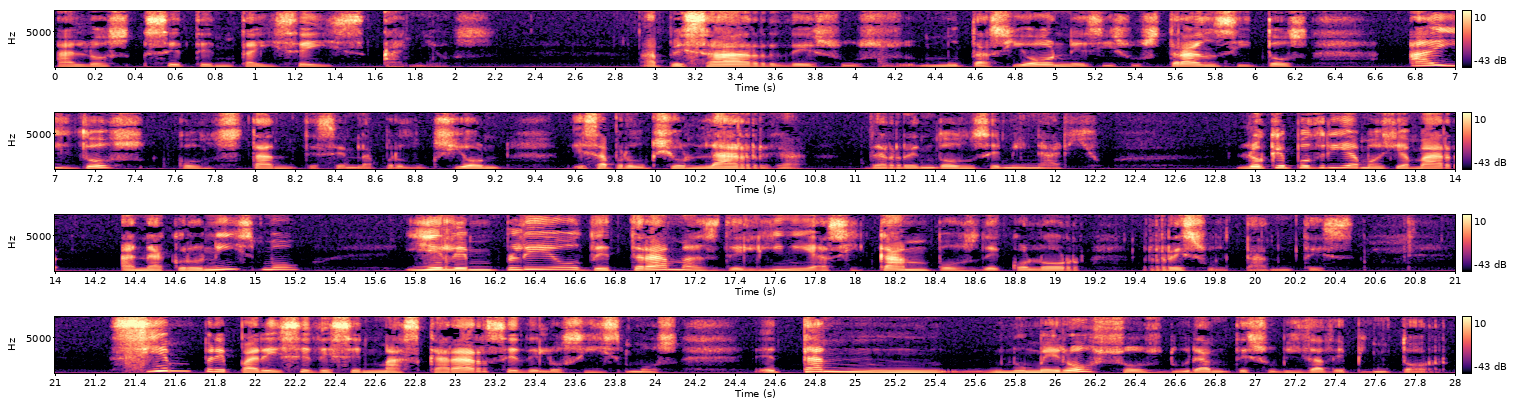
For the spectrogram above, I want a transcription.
a los 76 años. A pesar de sus mutaciones y sus tránsitos, hay dos constantes en la producción, esa producción larga de Rendón Seminario, lo que podríamos llamar anacronismo y el empleo de tramas de líneas y campos de color resultantes. Siempre parece desenmascararse de los ismos eh, tan numerosos durante su vida de pintor,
